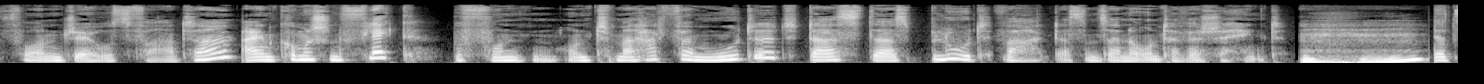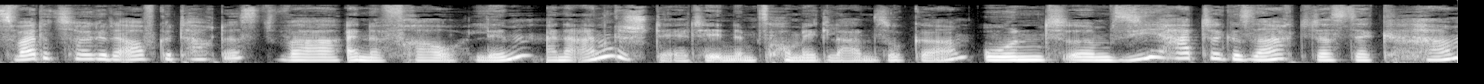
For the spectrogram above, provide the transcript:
von Jehos Vater einen komischen Fleck gefunden. Und man hat vermutet, dass das Blut war, das in seiner Unterwäsche hängt. Mhm. Der zweite Zeuge, der aufgetaucht ist, war eine Frau Lim, eine Angestellte in dem Comic Comicladen sogar. Und ähm, sie hatte gesagt, dass der Kamm,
